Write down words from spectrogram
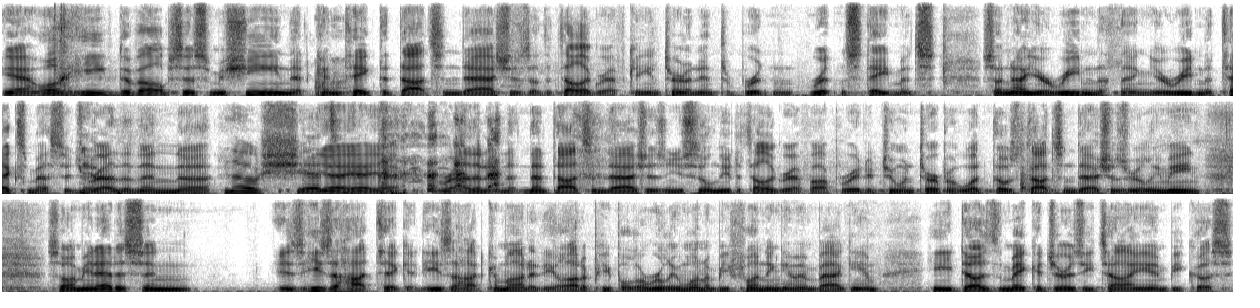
Yeah, well, he develops this machine that can take the dots and dashes of the telegraph key and turn it into written written statements. So now you're reading the thing. You're reading a text message rather than uh, No shit. yeah, yeah, yeah, rather than, than dots and dashes. And you still need a telegraph operator to interpret what those dots and dashes really mean. So I mean, Edison is he's a hot ticket. He's a hot commodity. A lot of people really want to be funding him and backing him. He does make a Jersey tie-in because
